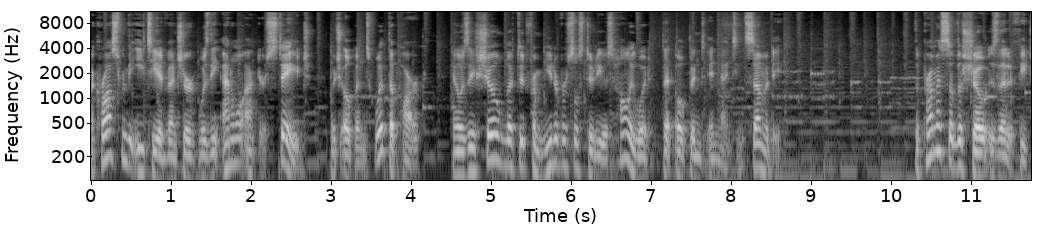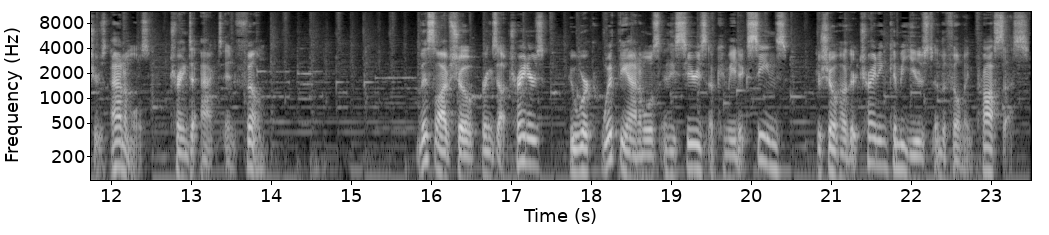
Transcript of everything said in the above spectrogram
Across from the E.T. adventure was the Animal Actors stage, which opens with the park, and was a show lifted from Universal Studios Hollywood that opened in 1970. The premise of the show is that it features animals, trained to act in film. This live show brings out trainers who work with the animals in a series of comedic scenes to show how their training can be used in the filming process.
